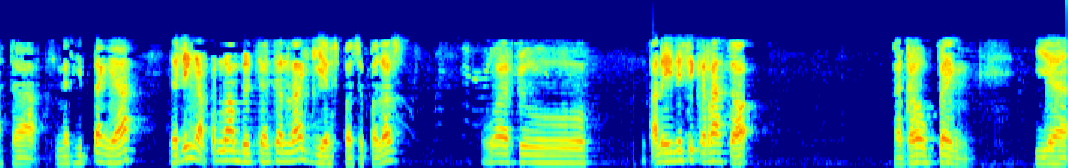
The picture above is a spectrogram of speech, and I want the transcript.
Ada sinergi tank ya. Jadi nggak perlu ambil jajan lagi ya sebelas-sebelas. Waduh. Kali ini sih keras, Cok. Ada obeng. Ya.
